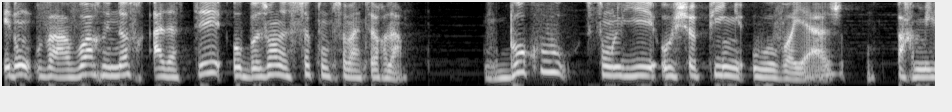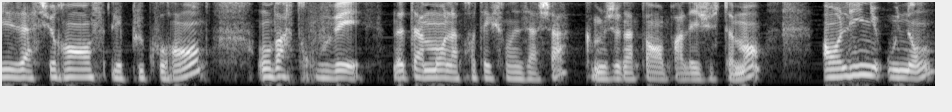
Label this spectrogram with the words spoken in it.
et donc va avoir une offre adaptée aux besoins de ce consommateur-là. Beaucoup sont liés au shopping ou au voyage. Parmi les assurances les plus courantes, on va retrouver notamment la protection des achats, comme Jonathan en parlait justement, en ligne ou non.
